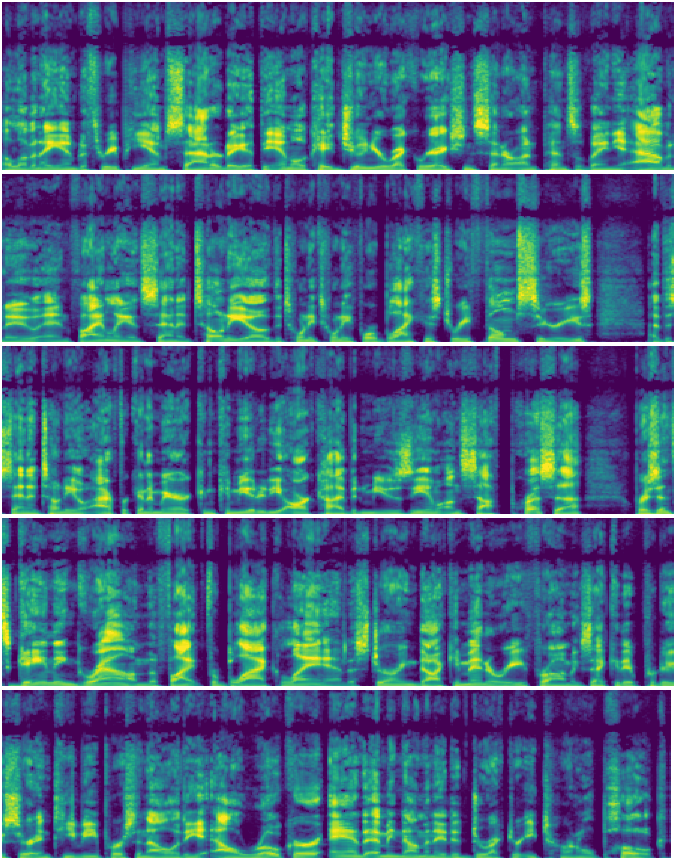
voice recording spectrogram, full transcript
11 a.m. to 3 p.m. Saturday at the MLK Junior Recreation Center on Pennsylvania Avenue. And finally in San Antonio, the 2024 Black History Film Series at the San Antonio African American Community Archive and Museum on South Presa presents Gaining Ground, the Fight for Black Land, a stirring documentary from executive producer and TV personality Al Roker and Emmy nominated director Eternal Polk.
